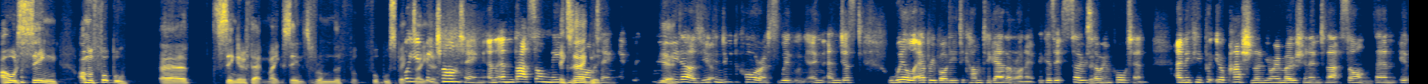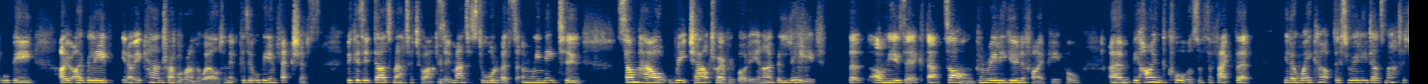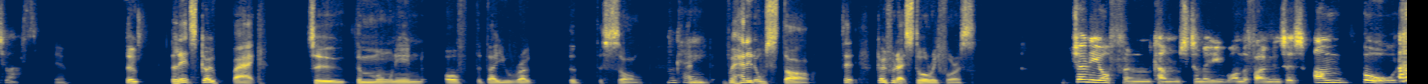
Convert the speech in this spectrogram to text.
I would sing. I'm a football uh, singer, if that makes sense, from the f- football spectator. Well, you'd be chanting, and and that song needs Exactly. chanting. It yeah, really does. You Yeah. can do the chorus with and, and just will everybody to come together on it because it's so so important. And if you put your passion and your emotion into that song, then it will be. I, I believe you know it can travel around the world, and it because it will be infectious because it does matter to us. It matters to all of us, and we need to somehow reach out to everybody. And I believe that our music, that song, can really unify people um, behind the cause of the fact that you know wake up. This really does matter to us. Yeah. So let's go back to the morning of the day you wrote the the song, Okay. and where had it all start? Go through that story for us. Jenny often comes to me on the phone and says, "I'm bored.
